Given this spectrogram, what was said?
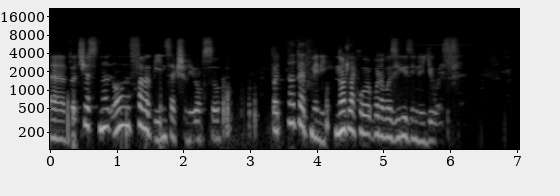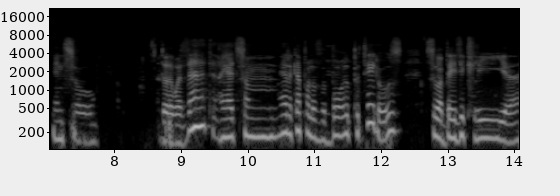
uh, but just not all oh, fava beans actually also, but not that many. Not like what I was using in the U.S. And so, so there was that. I had some, I had a couple of boiled potatoes. So I basically uh,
